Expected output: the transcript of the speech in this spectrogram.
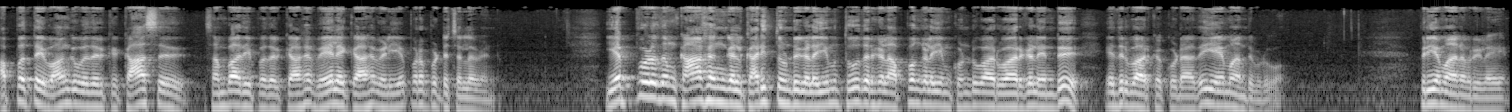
அப்பத்தை வாங்குவதற்கு காசு சம்பாதிப்பதற்காக வேலைக்காக வெளியே புறப்பட்டு செல்ல வேண்டும். எப்பொழுதும் காகங்கள் கரித்துண்டுகளையும் தூதர்கள் அப்பங்களையும் கொண்டு வருவார்கள் என்று எதிர்பார்க்கக்கூடாது ஏமாந்து விடுவோம். பிரியமானவர்களே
